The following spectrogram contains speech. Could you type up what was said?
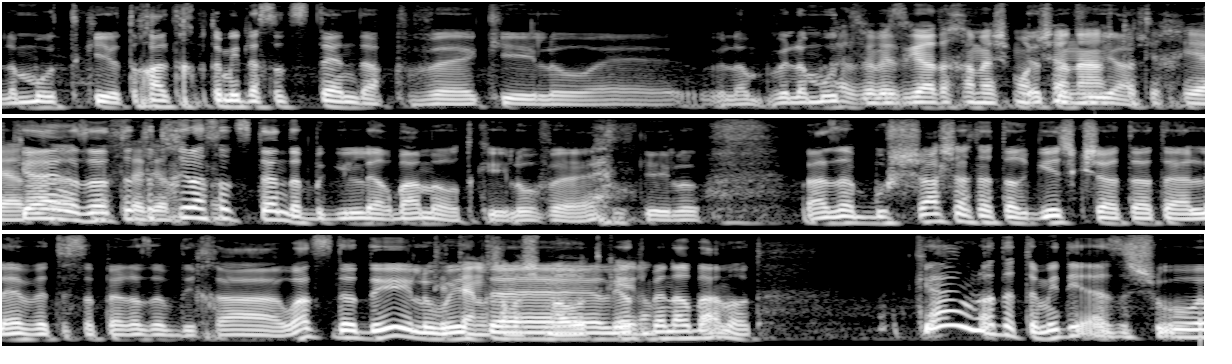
למות, כאילו, תוכל תמיד לעשות סטנדאפ, וכאילו, אה, ול- ולמות. אז במסגרת ה-500 להיות שנה. אתה תחיה... כן, אז אתה תתחיל לעשות סטנדאפ בגיל 400, כאילו, וכאילו... ואז הבושה שאתה תרגיש כשאתה תעלה ותספר איזה בדיחה, what's the deal תיתן לך אה, משמעות, להיות כאילו. בן 400. כן, לא יודע, תמיד יהיה איזשהו,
